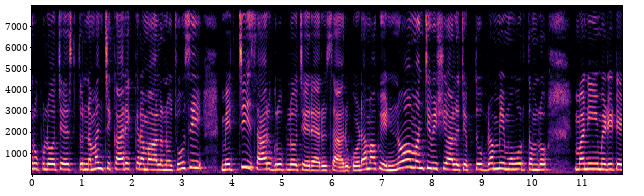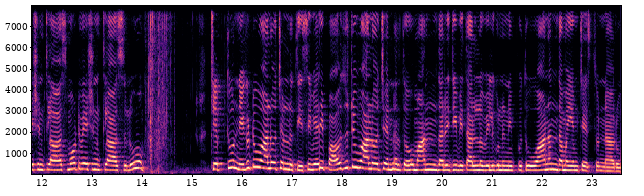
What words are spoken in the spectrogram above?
గ్రూపులో చేస్తున్న మంచి కార్యక్రమాలను చూసి మెచ్చి సారు గ్రూపులో చేరారు. సారు కూడా మాకు ఎన్నో మంచి విషయాలు చెప్తూ బ్రహ్మి ముహూర్తంలో మనీ మెడిటేషన్ క్లాస్ మోటివేషన్ క్లాసులు చెప్తూ నెగటివ్ ఆలోచనలు తీసివేసి పాజిటివ్ ఆలోచనలతో మా అందరి జీవితాల్లో వెలుగులు నింపుతూ ఆనందమయం చేస్తున్నారు.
